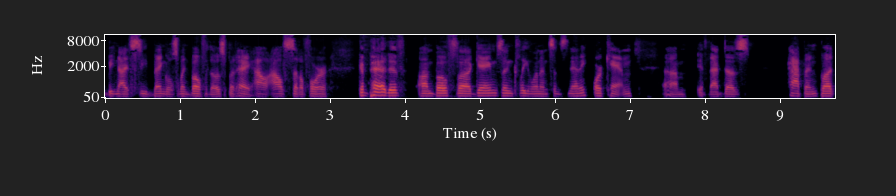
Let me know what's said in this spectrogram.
be nice to see Bengals win both of those, but hey, I'll, I'll settle for competitive on both uh, games in Cleveland and Cincinnati or Canton um, if that does happen. But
